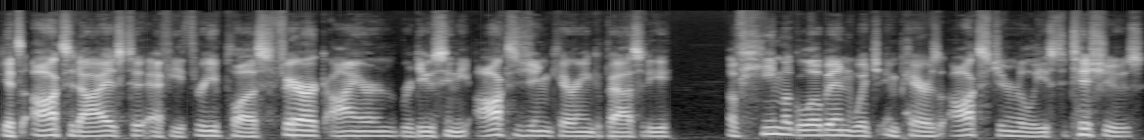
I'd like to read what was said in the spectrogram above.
gets oxidized to Fe3 plus ferric iron, reducing the oxygen carrying capacity of hemoglobin, which impairs oxygen release to tissues.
